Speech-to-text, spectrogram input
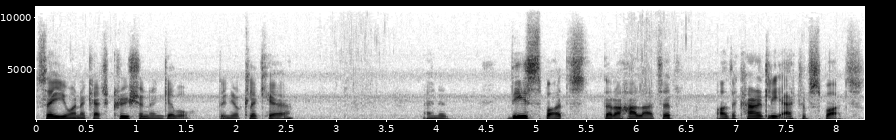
say you want to catch crucian and gibel, then you'll click here. And it, these spots that are highlighted are the currently active spots.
